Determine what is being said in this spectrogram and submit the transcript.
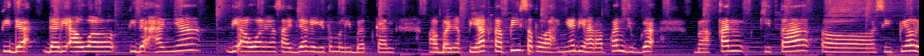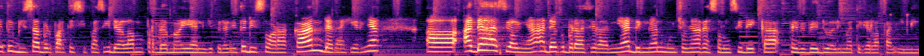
tidak dari awal tidak hanya di awalnya saja kayak gitu melibatkan uh, banyak pihak tapi setelahnya diharapkan juga bahkan kita uh, sipil itu bisa berpartisipasi dalam perdamaian gitu dan itu disuarakan dan akhirnya uh, ada hasilnya ada keberhasilannya dengan munculnya resolusi DK PBB 2538 ini.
